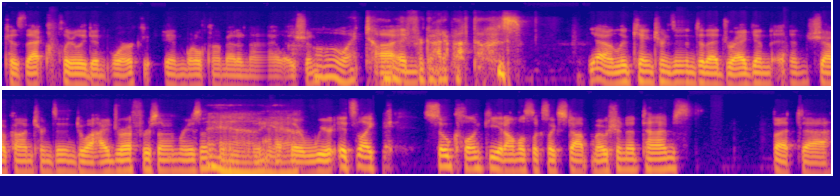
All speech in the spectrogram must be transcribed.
because that clearly didn't work in Mortal Kombat Annihilation. Oh, I totally uh, and, forgot about those. Yeah. And Liu Kang turns into that dragon and Shao Kahn turns into a Hydra for some reason. Yeah. They yeah. They're weird. It's like so clunky. It almost looks like stop motion at times. But, uh,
